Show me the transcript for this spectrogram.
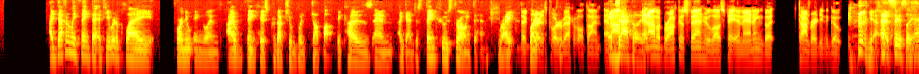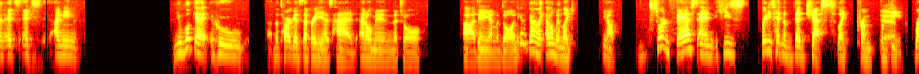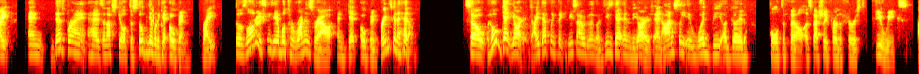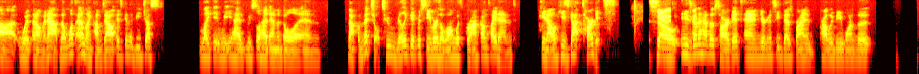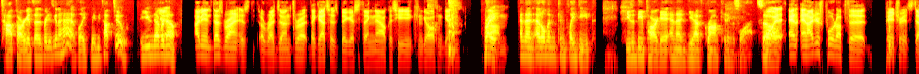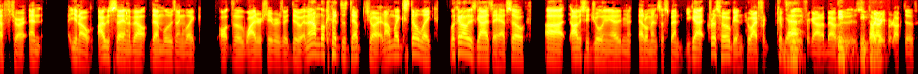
I definitely think that if he were to play for New England, I think his production would jump up because, and again, just think who's throwing to him, right? The Like- greatest quarterback of all time. And I'm- exactly. and I'm a Broncos fan who loves Peyton Manning, but Tom Brady the goat. yeah, seriously, and it's it's. I mean, you look at who the targets that Brady has had: Edelman, Mitchell, uh, Danny Amendola, and you got a guy like Edelman, like you know, short and fast, and he's Brady's hitting them dead chest, like from from Yeah. deep, right? And Dez Bryant has enough skill to still be able to get open, right? So as long as he's able to run his route and get open, Brady's going to hit him. So he'll get yardage. I definitely think if he's signed with New England, he's getting the yardage. And honestly, it would be a good hole to fill, especially for the first few weeks uh, with Edelman out. But then once Edelman comes out, it's going to be just like it, we had. We still had Amendola and Malcolm Mitchell, two really good receivers, along with Gronk on tight end. You know, he's got targets. So he's going to have those targets, and you're going to see Dez Bryant probably be one of the top targets that Brady's going to have, like maybe top two. You never Yeah. know. I mean, Dez Bryant is a red zone threat. Like that's his biggest thing now because he can go up and get them. Right. Um, and then Edelman can play deep. He's a deep target, and then you have Gronk hitting the slot. So well, and and I just pulled up the Patriots depth chart, and you know, I was saying about them losing like all the wide receivers they do, and then I'm looking at this depth chart, and I'm like, still like, look at all these guys they have. So, uh, obviously Julian Edelman, suspended. You got Chris Hogan, who I for- completely forgot about, who Deep- is deep very productive.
